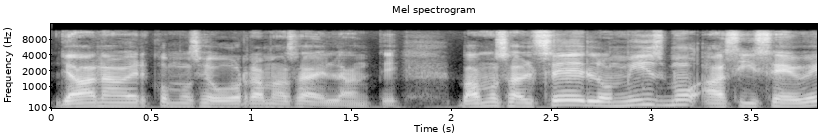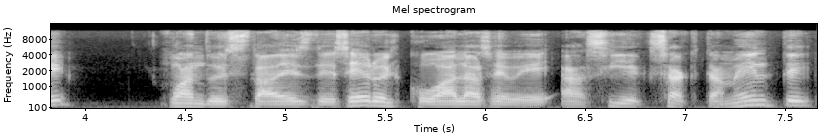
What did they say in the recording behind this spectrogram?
Ya van a ver cómo se borra más adelante. Vamos al C, lo mismo, así se ve cuando está desde cero. El koala se ve así exactamente.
